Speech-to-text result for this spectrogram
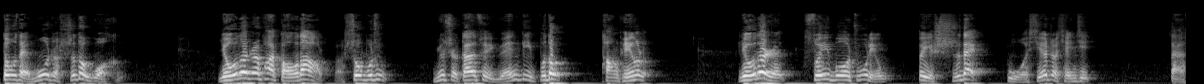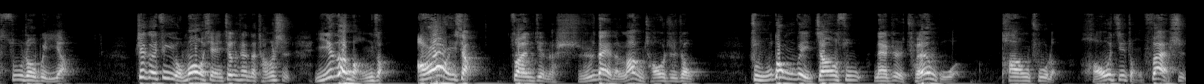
都在摸着石头过河。有的人怕搞大了收不住，于是干脆原地不动，躺平了；有的人随波逐流，被时代裹挟着前进。但苏州不一样，这个具有冒险精神的城市，一个猛子，嗷一下钻进了时代的浪潮之中。主动为江苏乃至全国趟出了好几种范式。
